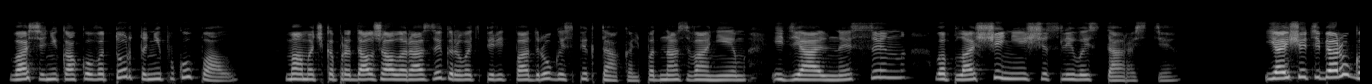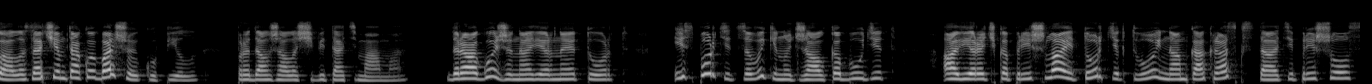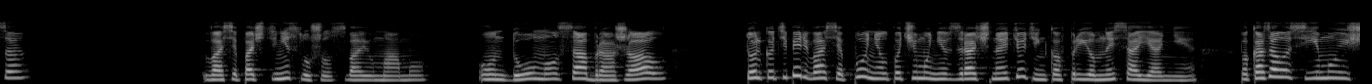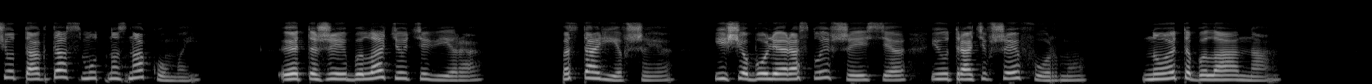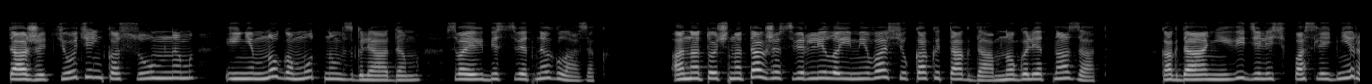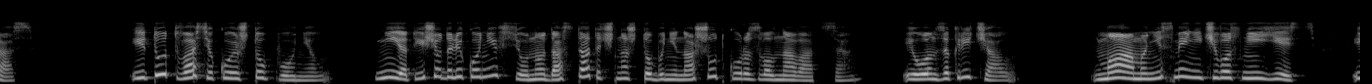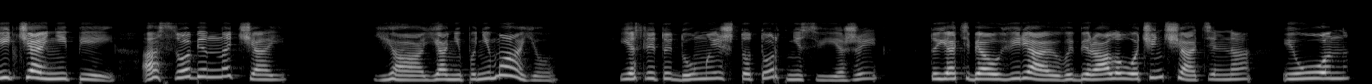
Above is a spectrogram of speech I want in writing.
Вася никакого торта не покупал. Мамочка продолжала разыгрывать перед подругой спектакль под названием «Идеальный сын. Воплощение счастливой старости». «Я еще тебя ругала, зачем такой большой купил?» – продолжала щебетать мама. «Дорогой же, наверное, торт. Испортится, выкинуть жалко будет. А Верочка пришла, и тортик твой нам как раз кстати пришелся». Вася почти не слушал свою маму. Он думал, соображал. Только теперь Вася понял, почему невзрачная тетенька в приемной Саяне показалась ему еще тогда смутно знакомой. Это же и была тетя Вера, постаревшая, еще более расплывшаяся и утратившая форму. Но это была она. Та же тетенька с умным и немного мутным взглядом своих бесцветных глазок. Она точно так же сверлила ими Васю, как и тогда, много лет назад, когда они виделись в последний раз. И тут Вася кое-что понял. Нет, еще далеко не все, но достаточно, чтобы не на шутку разволноваться. И он закричал. «Мама, не смей ничего с ней есть, и чай не пей, особенно чай!» «Я... я не понимаю. Если ты думаешь, что торт не свежий, то я тебя уверяю, выбирала очень тщательно, и он...»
